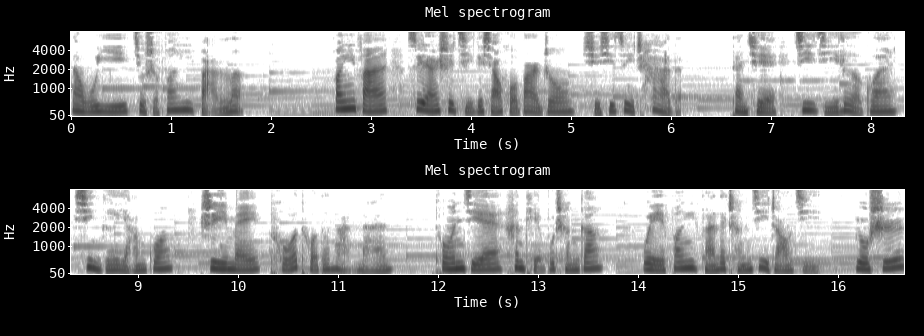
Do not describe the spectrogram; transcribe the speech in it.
那无疑就是方一凡了。方一凡虽然是几个小伙伴中学习最差的，但却积极乐观，性格阳光，是一枚妥妥的暖男。童文杰恨铁不成钢，为方一凡的成绩着急，有时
